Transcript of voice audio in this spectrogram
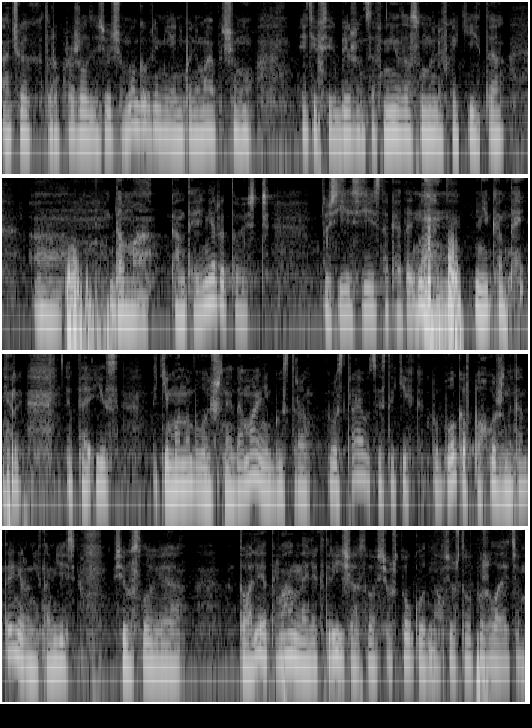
а, человек, который прожил здесь очень много времени, я не понимаю, почему этих всех беженцев не засунули в какие-то дома, контейнеры, то есть, то есть есть, есть такая, ну, не контейнеры, это из такие моноблочные дома, они быстро выстраиваются из таких как бы блоков, похожи на контейнер, у них там есть все условия туалет, ванна, электричество, все что угодно, все, что вы пожелаете.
